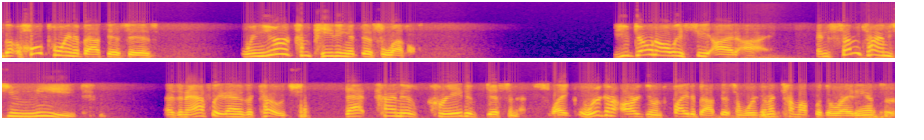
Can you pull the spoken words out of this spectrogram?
the whole point about this is when you're competing at this level, you don't always see eye to eye. And sometimes you need as an athlete and as a coach, that kind of creative dissonance. Like we're going to argue and fight about this, and we're going to come up with the right answer.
